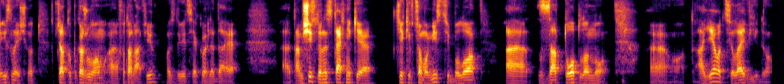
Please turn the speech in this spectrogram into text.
і знищено. Спочатку покажу вам фотографію. Ось дивіться, як виглядає. Там шість одиниць техніки тільки в цьому місці було е, затоплено. Е, от. А є от ціле відео.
